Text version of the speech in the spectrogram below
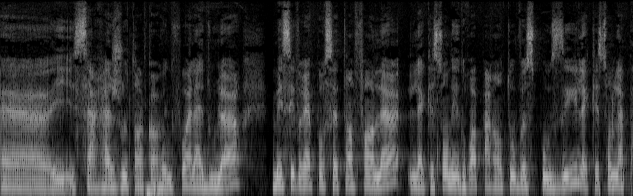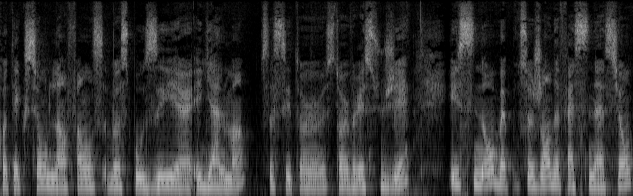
euh, ça rajoute encore une fois à la douleur. Mais c'est vrai pour cet enfant-là, la question des droits parentaux va se poser, la question de la protection de l'enfance va se poser euh, également. Ça c'est un un vrai sujet. Et sinon, ben, pour ce genre de fascination.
